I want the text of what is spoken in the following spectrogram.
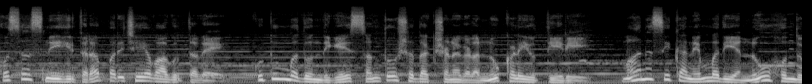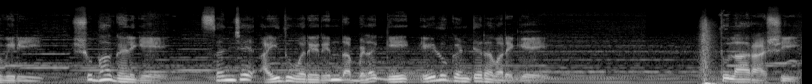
ಹೊಸ ಸ್ನೇಹಿತರ ಪರಿಚಯವಾಗುತ್ತದೆ. ಕುಟುಂಬದೊಂದಿಗೆ ಸಂತೋಷದ ಕ್ಷಣಗಳನ್ನು ಕಳೆಯುತ್ತೀರಿ. ಮಾನಸಿಕ ನೆಮ್ಮದಿಯನ್ನು ಹೊಂದುವಿರಿ. ಶುಭ ಗಳಿಗೆ. ಸಂಜೆ ಐದೂವರೆರಿಂದ ಬೆಳಗ್ಗೆ ಏಳು ಗಂಟೆರವರೆಗೆ. ತುಲಾರಾಶಿ,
